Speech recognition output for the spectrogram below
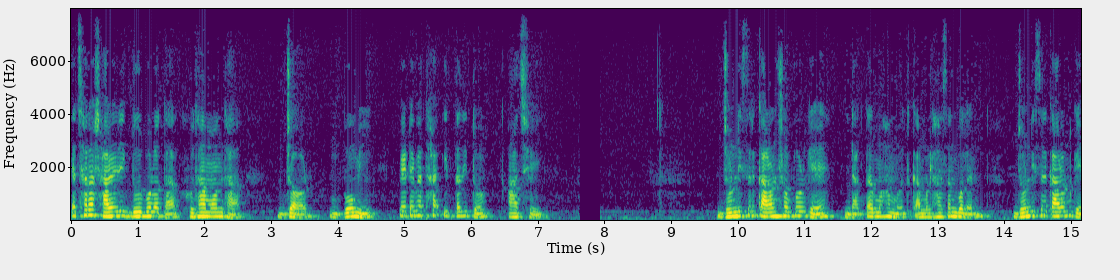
এছাড়া শারীরিক দুর্বলতা ক্ষুধা-মন্দা জ্বর, বমি, পেটে ব্যথা ইত্যাদি তো আছেই। জন্ডিসের কারণ সম্পর্কে ডাক্তার মোহাম্মদ কামরুল হাসান বলেন, জন্ডিসের কারণকে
